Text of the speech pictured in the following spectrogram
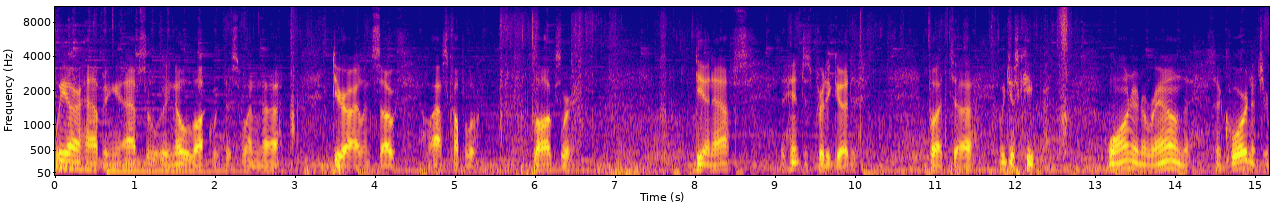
We are having absolutely no luck with this one, uh, Deer Island South. Last couple of logs were DNFs. The hint is pretty good, but uh, we just keep wandering around. The, the coordinates are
